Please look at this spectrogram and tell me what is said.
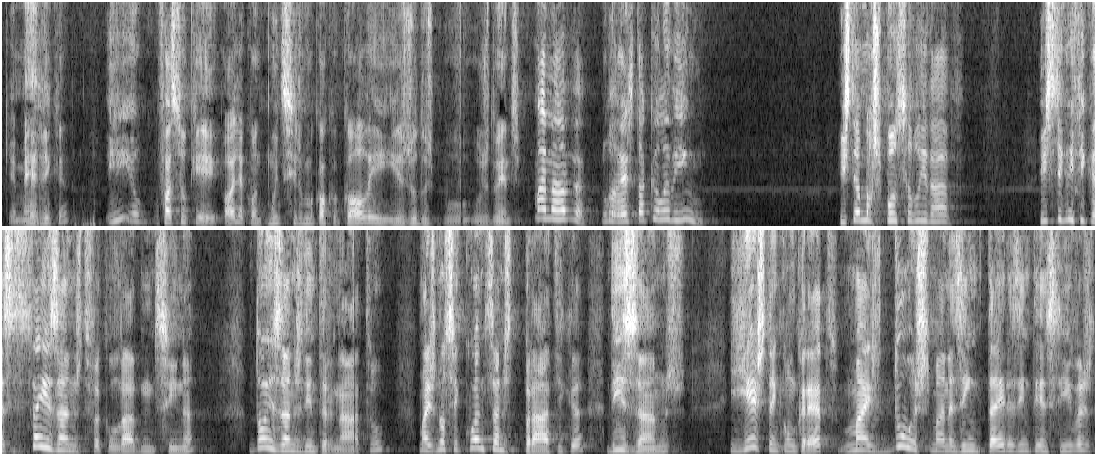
que é médica, e eu faço o quê? Olha, quanto muito sirvo uma Coca-Cola e, e ajudo os, os doentes. Mais nada. O resto está caladinho. Isto é uma responsabilidade. Isto significa seis anos de faculdade de medicina dois anos de internato, mais não sei quantos anos de prática, de exames, e este em concreto, mais duas semanas inteiras intensivas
